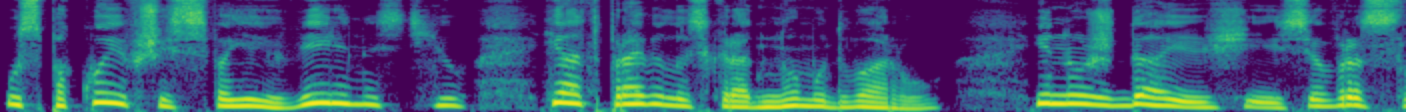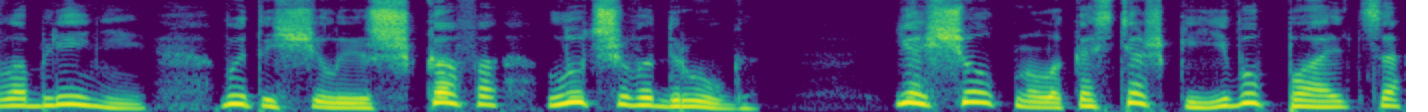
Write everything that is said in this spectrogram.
Успокоившись своей уверенностью, я отправилась к родному двору и, нуждающаяся в расслаблении, вытащила из шкафа лучшего друга. Я щелкнула костяшкой его пальца,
